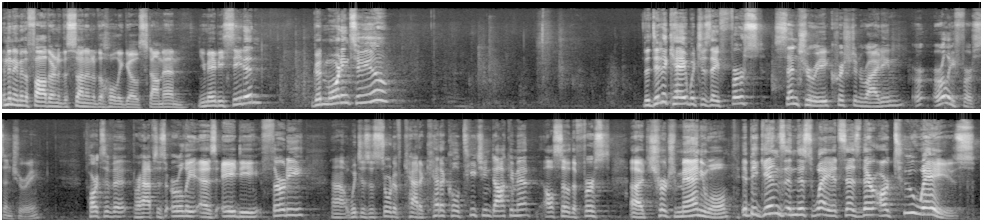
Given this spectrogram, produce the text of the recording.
In the name of the Father, and of the Son, and of the Holy Ghost. Amen. You may be seated. Good morning to you. The Didache, which is a first century Christian writing, early first century, parts of it perhaps as early as AD 30, uh, which is a sort of catechetical teaching document, also the first uh, church manual. It begins in this way it says, There are two ways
